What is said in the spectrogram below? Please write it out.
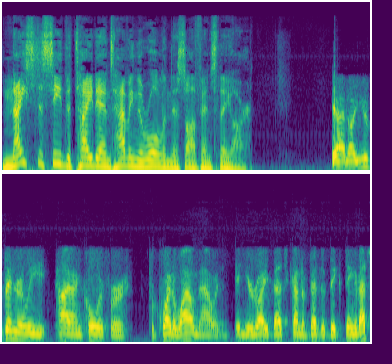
Nice to see the tight ends having the role in this offense they are. Yeah, no, you've been really high on Kolar for, for quite a while now, and, and you're right. That's kind of been the big thing. And that's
